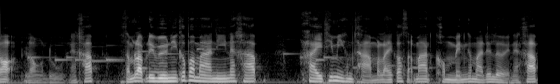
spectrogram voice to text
ก็ลองดูนะครับสำหรับรีวิวนี้ก็ประมาณนี้นะครับ ใครที่มีคำถามอะไรก็สามารถคอมเมนต์กันมาได้เลยนะครับ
